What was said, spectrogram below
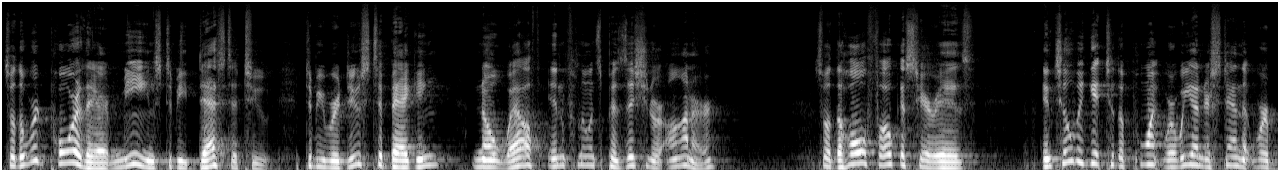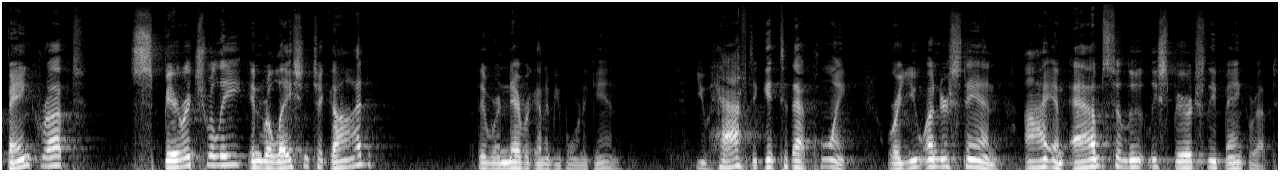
So the word poor there means to be destitute, to be reduced to begging, no wealth, influence, position, or honor. So the whole focus here is until we get to the point where we understand that we're bankrupt spiritually in relation to God, then we're never going to be born again. You have to get to that point where you understand I am absolutely spiritually bankrupt.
